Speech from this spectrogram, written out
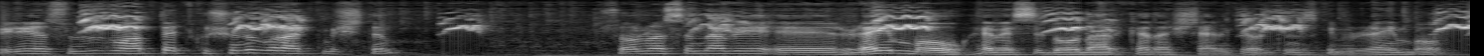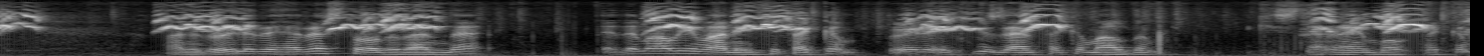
Biliyorsunuz muhabbet kuşunu bırakmıştım. Sonrasında bir e, rainbow hevesi doğdu arkadaşlar. Gördüğünüz gibi rainbow. Hani böyle bir heves doğdu bende. Dedim alayım hani iki takım. Böyle iki güzel takım aldım. İkisi de rainbow takım.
